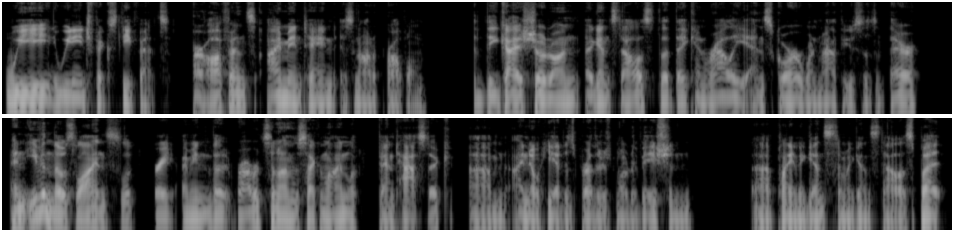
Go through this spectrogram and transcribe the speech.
we we need to fix defense. Our offense, I maintain, is not a problem. The guys showed on against Dallas that they can rally and score when Matthews isn't there. And even those lines looked great. I mean, the Robertson on the second line looked fantastic. Um, I know he had his brother's motivation uh, playing against him against Dallas, but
